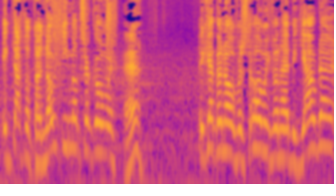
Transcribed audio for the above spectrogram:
ik dacht dat er nooit iemand zou komen. Hè? Ik heb een overstroming van heb ik jou daar.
